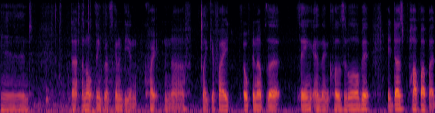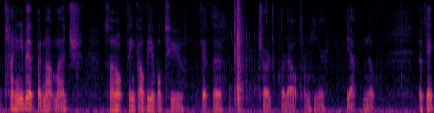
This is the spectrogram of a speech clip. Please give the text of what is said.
and that, I don't think that's going to be in, quite enough. Like if I open up the thing and then close it a little bit, it does pop up a tiny bit, but not much. So I don't think I'll be able to get the charge port out from here. Yep, nope. Okay,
